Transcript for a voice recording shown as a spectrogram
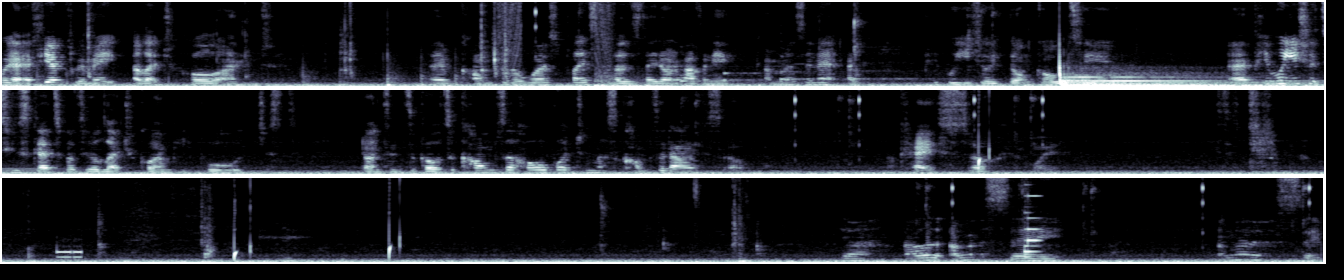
But yeah, if you're a crewmate, electrical and um, comms are the worst place because they don't have any cameras in it and people usually don't go to uh, people usually too scared to go to electrical and people just don't tend to go to comms a whole bunch unless comms are down so okay so wait yeah I'll, I'm gonna say I'm gonna say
